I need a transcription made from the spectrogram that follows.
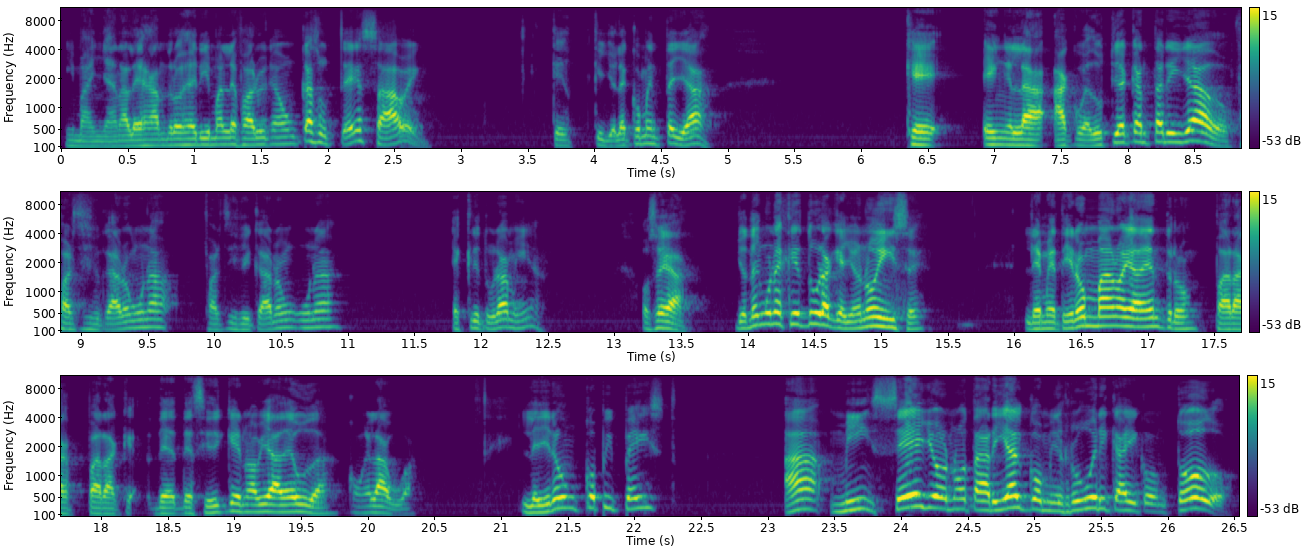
Y mañana Alejandro Gerimán le fabrica un caso. Ustedes saben que, yo les comenté ya que en la acueducto y alcantarillado falsificaron una, falsificaron una escritura mía. O sea, yo tengo una escritura que yo no hice, le metieron mano ahí adentro para, para decidir que no había deuda con el agua. Le dieron un copy-paste a mi sello notarial con mi rúbrica y con todo.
